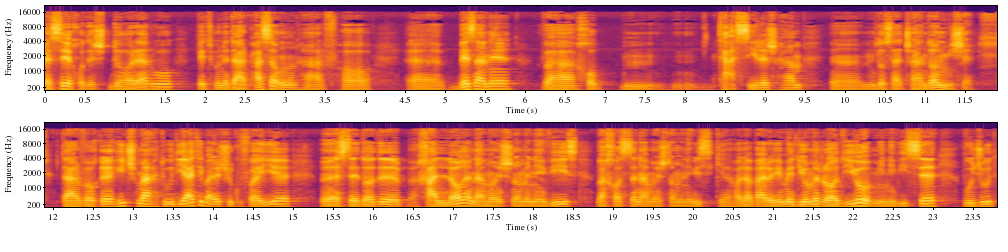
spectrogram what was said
قصه خودش داره رو بتونه در پس اون حرف ها بزنه و خب تأثیرش هم دو چندان میشه. در واقع هیچ محدودیتی برای شکوفایی استعداد خلاق نمایشنامه نویس و خواسته نمایشنامه نویسی که حالا برای مدیوم رادیو می نویسه وجود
